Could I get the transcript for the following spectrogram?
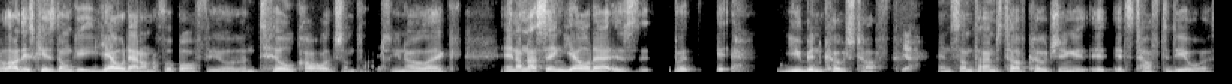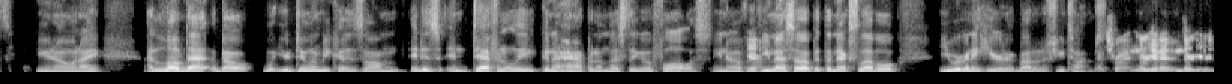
a lot of these kids don't get yelled at on a football field until college sometimes you know like and i'm not saying yelled at is but it, you've been coached tough. Yeah. And sometimes tough coaching, it, it, it's tough to deal with, you know, and I, I love that about what you're doing because um it is indefinitely going to happen unless they go flawless. You know, if, yeah. if you mess up at the next level, you are going to hear about it a few times. That's right, and they're gonna and they're gonna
